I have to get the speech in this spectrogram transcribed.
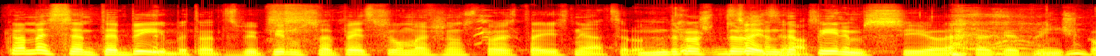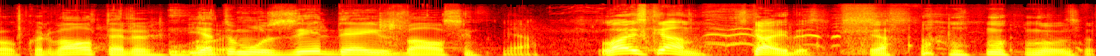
Kā nesen te bija, bet tas bija pirms vai pēc filmēšanas, to es tā īsti neatceros. Droši vien, ka pirms, jo tagad viņš kaut kur Valter, ja tu mūs dzirdēji uz balsi. Jā. Lai skan, skaidrs. Jā. Lūdzu.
